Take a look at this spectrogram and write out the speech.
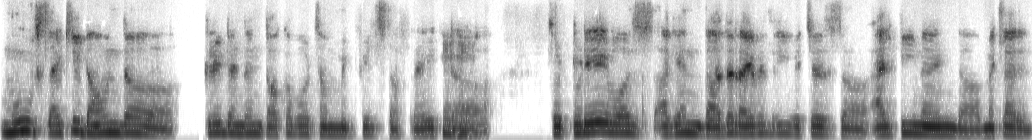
move slightly down the grid and then talk about some midfield stuff, right? Mm-hmm. Uh, so today was again the other rivalry, which is uh, Alpine and uh, McLaren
